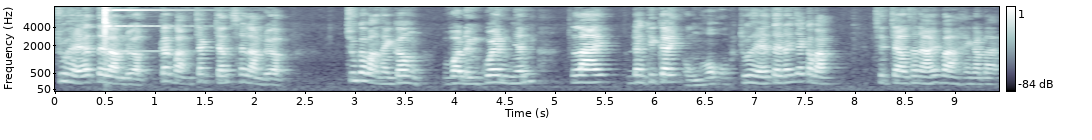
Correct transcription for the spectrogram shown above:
chú hề ST làm được, các bạn chắc chắn sẽ làm được. Chúc các bạn thành công và đừng quên nhấn like, đăng ký kênh ủng hộ chú hề ST đấy nhé các bạn. Xin chào thân ái và hẹn gặp lại.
